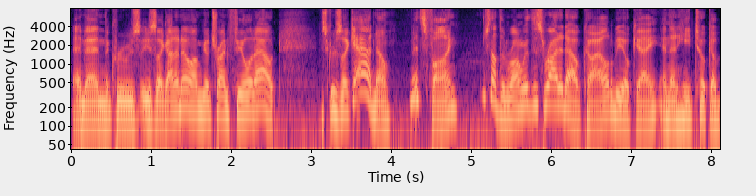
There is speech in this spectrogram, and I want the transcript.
And then the crew's, he's like, I don't know, I'm going to try and feel it out. His crew's like, Yeah, no, it's fine. There's nothing wrong with this. Ride it out, Kyle. It'll be okay. And then he took a,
